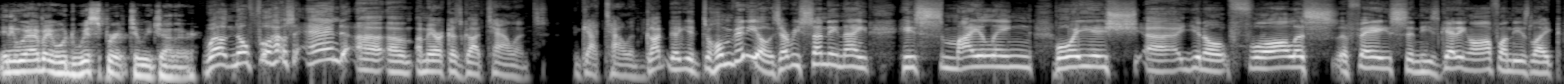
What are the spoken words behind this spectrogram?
and everybody would whisper it to each other. Well, no, Full House and uh, um, America's Got Talent. Got talent. Got uh, home videos every Sunday night. His smiling, boyish, uh, you know, flawless uh, face, and he's getting off on these like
